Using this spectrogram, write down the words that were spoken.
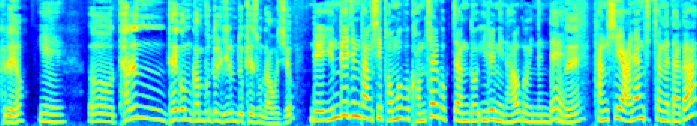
그래요? 예. 어, 다른 대검 간부들 이름도 계속 나오죠? 네, 윤대진 당시 법무부 검찰국장도 이름이 나오고 있는데 네. 당시에 안양지청에다가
